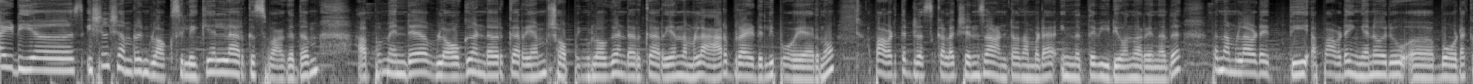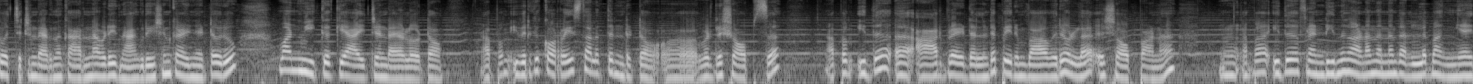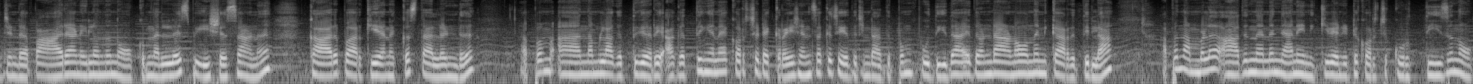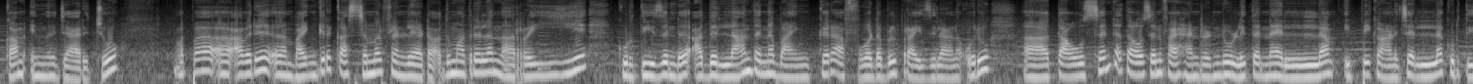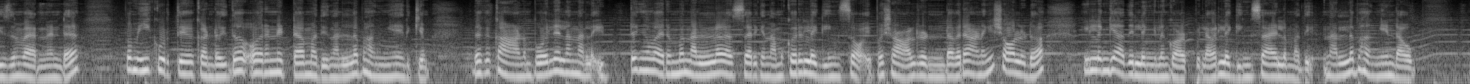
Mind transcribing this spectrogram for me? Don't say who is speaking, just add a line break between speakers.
Hi dears Ishal Shamrin വ്ളോഗ്സിലേക്ക് എല്ലാവർക്കും സ്വാഗതം. അപ്പം എന്റെ വ്ളോഗ് കണ്ടവർക്ക് അറിയാം ഷോപ്പിംഗ് വ്ളോഗ് കണ്ടവർക്ക് അറിയാം നമ്മൾ ആർ ബ്രൈഡലിൽ പോയായിരുന്നു. അപ്പോൾ അവിടുത്തെ ഡ്രസ്സ് കളക്ഷൻസ് ആണ് കേട്ടോ നമ്മുടെ ഇന്നത്തെ വീഡിയോ എന്ന് പറയുന്നത്. അപ്പം നമ്മളവിടെ എത്തി. അപ്പോൾ അവിടെ ഇങ്ങനെ ഒരു ബോർഡൊക്കെ വെച്ചിട്ടുണ്ടായിരുന്നു. കാരണം അവിടെ ഇനാഗുറേഷൻ കഴിഞ്ഞിട്ട് ഒരു വൺ വീക്കൊക്കെ ആയിട്ടുണ്ടായുള്ളൂ കേട്ടോ അപ്പം ഇവർക്ക് കുറേ സ്ഥലത്തുണ്ട് കേട്ടോ ഇവരുടെ ഷോപ്സ് അപ്പം ഇത് ആർ ബ്രൈഡലിന്റെ പെരുമ്പാവൂരുള്ള ഷോപ്പാണ് അപ്പോൾ ഇത് ഫ്രണ്ടിൽ നിന്ന് കാണാൻ തന്നെ നല്ല ഭംഗിയായിട്ടുണ്ട്. അപ്പോൾ ആരാണെങ്കിലും ഒന്ന് നോക്കും. നല്ല സ്പേഷ്യസ് ആണ്. കാറ് പാർക്ക് ചെയ്യാനൊക്കെ സ്ഥലമുണ്ട് അപ്പം നമ്മൾ അകത്ത് കയറി അകത്ത് ഇങ്ങനെ കുറച്ച് ഡെക്കറേഷൻസ് ഒക്കെ ചെയ്തിട്ടുണ്ട്. അതിപ്പം പുതിയതായതുകൊണ്ടാണോ എന്ന് എനിക്കറിയത്തില്ല. അപ്പം നമ്മൾ ആദ്യം തന്നെ ഞാൻ എനിക്ക് വേണ്ടിയിട്ട് കുറച്ച് കുർത്തീസ് നോക്കാം എന്ന് വിചാരിച്ചു. അപ്പോൾ അവർ ഭയങ്കര കസ്റ്റമർ ഫ്രണ്ട്ലി ആട്ടോ. അതുമാത്രമല്ല നിറയെ കുർത്തീസ് ഉണ്ട്. അതെല്ലാം തന്നെ ഭയങ്കര അഫോർഡബിൾ പ്രൈസിലാണ് ഒരു തൗസൻഡ് തൗസൻഡ് ഫൈവ് ഹൺഡ്രഡിന്റെ ഉള്ളിൽ തന്നെ എല്ലാം ഇപ്പം ഈ കാണിച്ച എല്ലാ കുർത്തീസും വരുന്നുണ്ട് അപ്പം ഈ കുർത്തിയൊക്കെ കണ്ടോ? ഇത് ഒരെണ്ണം ഇട്ടാൽ മതി. നല്ല ഭംഗിയായിരിക്കും. ഇതൊക്കെ കാണുമ്പോലെല്ലാം നല്ല ഇട്ടിങ്ങ് വരുമ്പോൾ നല്ല രസമായിരിക്കും നമുക്കൊരു ലെഗിങ്സോ ഇപ്പോൾ ഷാൾ ഇടേണ്ടവരാണെങ്കിൽ ഷോൾ ഇടുക. ഇല്ലെങ്കിൽ അതില്ലെങ്കിലും കുഴപ്പമില്ല. ഒരു ലെഗിങ്സ് ആയാലും മതി. നല്ല ഭംഗിയുണ്ടാവും.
